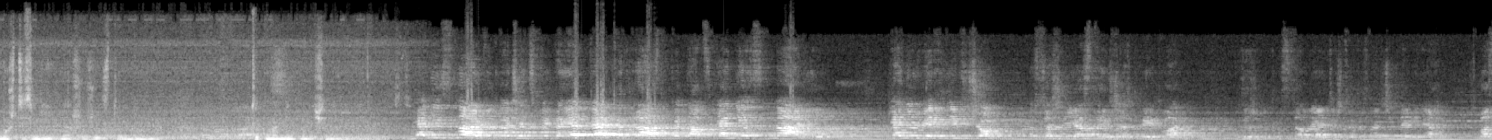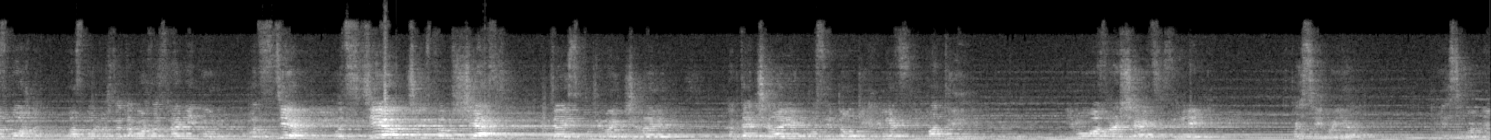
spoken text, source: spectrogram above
может изменить нашу жизнь, то я думаю, в тот момент мы начинаем ее делать. Я не знаю, как начать спектакль. Я пять раз пытался, я не знаю. Я не уверен ни в чем. Но все же я стою сейчас перед вами. Вы даже не представляете, что это значит для меня. Возможно, возможно, что это можно сравнить ну, вот с тем, вот с тем чувством счастья, когда испытывает человек, когда человек после долгих лет слепоты, ему возвращается зрение. Спасибо, я, я сегодня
